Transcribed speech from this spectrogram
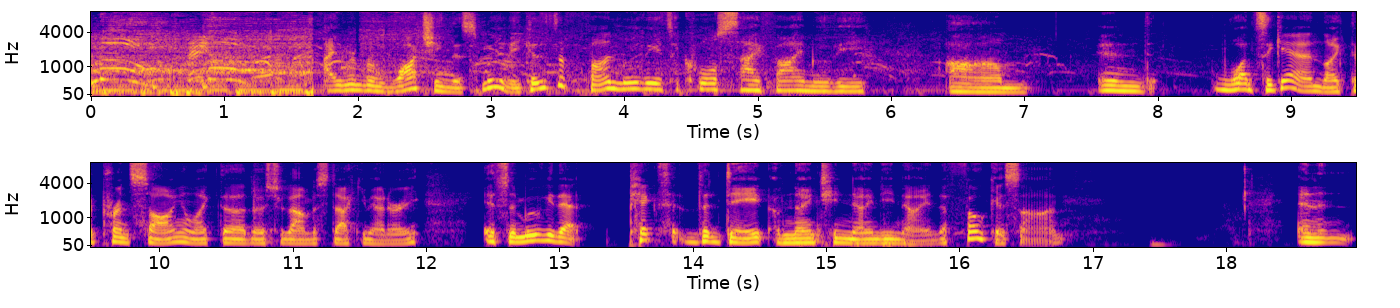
Move! I remember watching this movie because it's a fun movie. It's a cool sci-fi movie, um, and once again, like the Prince song and like the Nostradamus documentary, it's a movie that picked the date of 1999 to focus on. And then,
